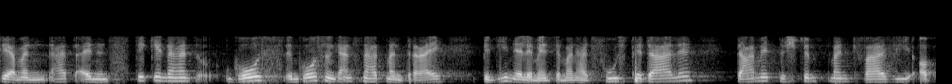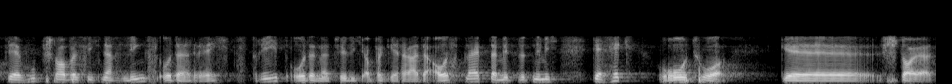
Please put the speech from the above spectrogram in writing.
ja, man hat einen Stick in der Hand. Groß, Im Großen und Ganzen hat man drei Bedienelemente. Man hat Fußpedale. Damit bestimmt man quasi, ob der Hubschrauber sich nach links oder rechts dreht oder natürlich, ob er geradeaus bleibt. Damit wird nämlich der Heckrotor gesteuert.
